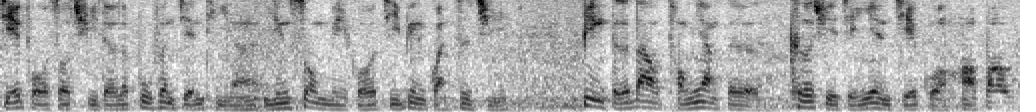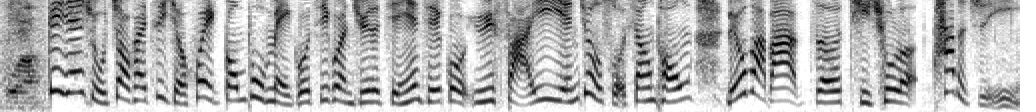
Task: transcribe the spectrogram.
解剖所取得的部分检体呢，已经送美国疾病管制局。并得到同样的科学检验结果，哈，包括地检署召开记者会，公布美国疾管局的检验结果与法医研究所相同。刘爸爸则提出了他的质疑，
